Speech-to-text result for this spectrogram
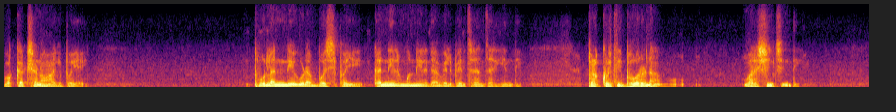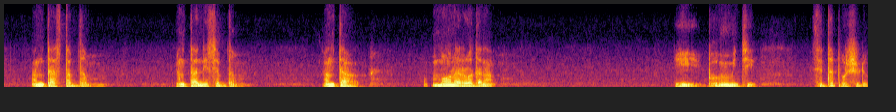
ఒక్క క్షణం ఆగిపోయాయి. పూలన్నీ కూడా బోసిపోయి కన్నీరు మున్నీరుగా వెలిపించడం జరిగింది. ప్రకృతి బోరున వర్షించింది. అంతా స్తబ్దం అంతా నిశ్శబ్దం అంతా మౌన రోదన ఈ భూమి మించి సిద్ధపురుషుడు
